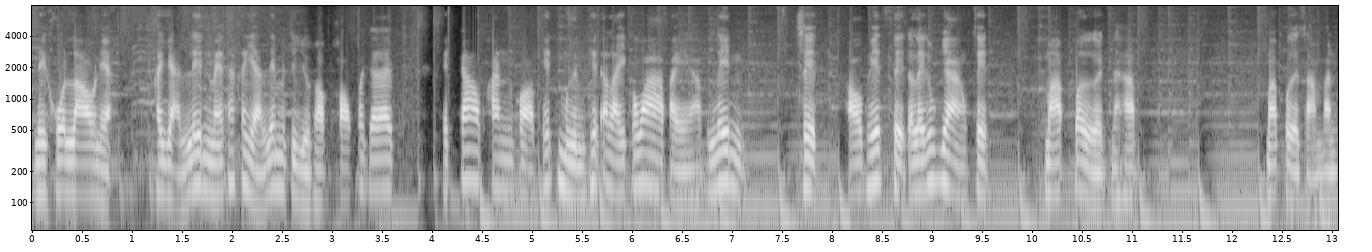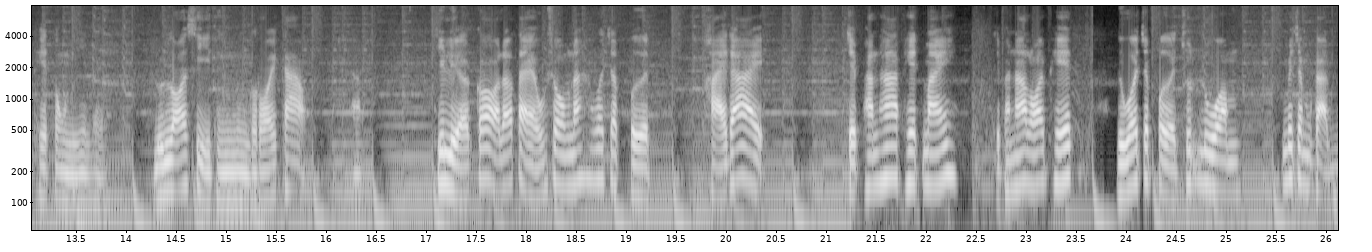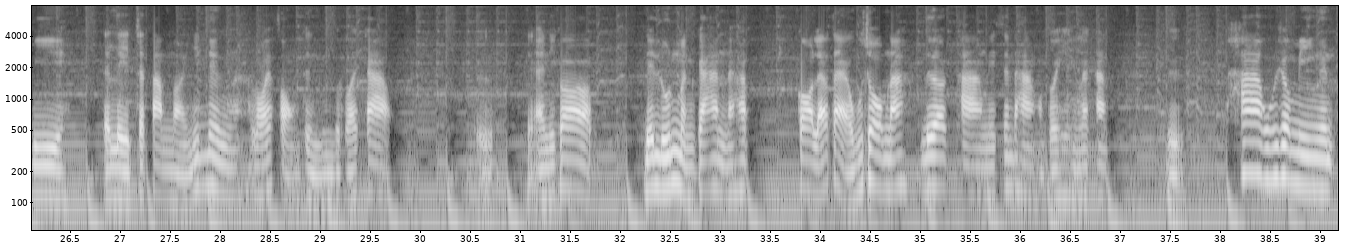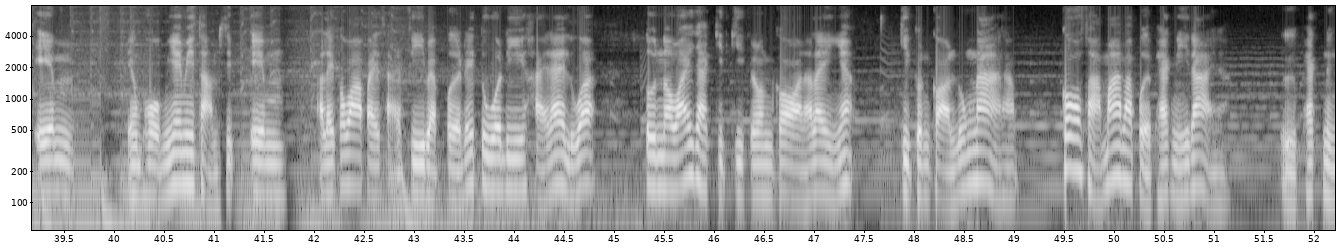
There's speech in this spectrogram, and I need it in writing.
ในคนเราเนี่ยขยันเล่นไหมถ้าขยันเล่นมันจะอยู่ท็อปๆก็จะได้เพชรเก้าพันกว่าเพชรหมื่นเพชรอะไรก็ว่าไปครับเล่นเสร็จเอาเพชรเสร็จอะไรทุกอย่างเสร็จ มาเปิดนะครับ มาเปิด 3,000 เพชรตรงนี้เลยลุ้นร้อยสี่ถึงหนึ่งร้อยเก้าครับ ที่เหลือก็แล้วแต่ผู้ชมนะว่าจะเปิดขายได้7,500เพชรไหม7,500เพชรหรือว่าจะเปิดชุดรวมไม่จำกัด B แต่เลทจะต่ำหน่อยนิดนึงร้อยสองถึงร้อยเก้าเออแต่อันนี้ก็ได้ลุ้นเหมือนกันนะครับ ก็แล้วแต่ผู้ชมนะ เลือกทางในเส้นทางของตัวเองแล้วกันถ้าคุณผู้ชมมีเงิน M อย่างผมเนี่ยมี 30M อะไรก็ว่าไปสายฟรีแบบเปิดได้ตัวดีขายได้หรือว่าตุนเอาไว้จากกิจกิจก่อนๆอะไรอย่างเงี้ยกิจก่อนๆล่วงหน้าครับ ก็สามารถมาเปิดแพ็คนี้ได้นะเออแพ็ค100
